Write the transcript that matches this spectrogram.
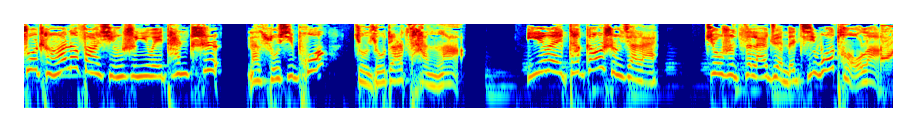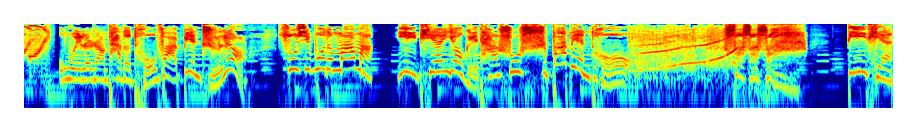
说长安的发型是因为贪吃，那苏西坡就有点惨了，因为他刚生下来就是自来卷的鸡窝头了。为了让他的头发变直溜，苏西坡的妈妈一天要给他梳十八遍头。刷刷刷，第一天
